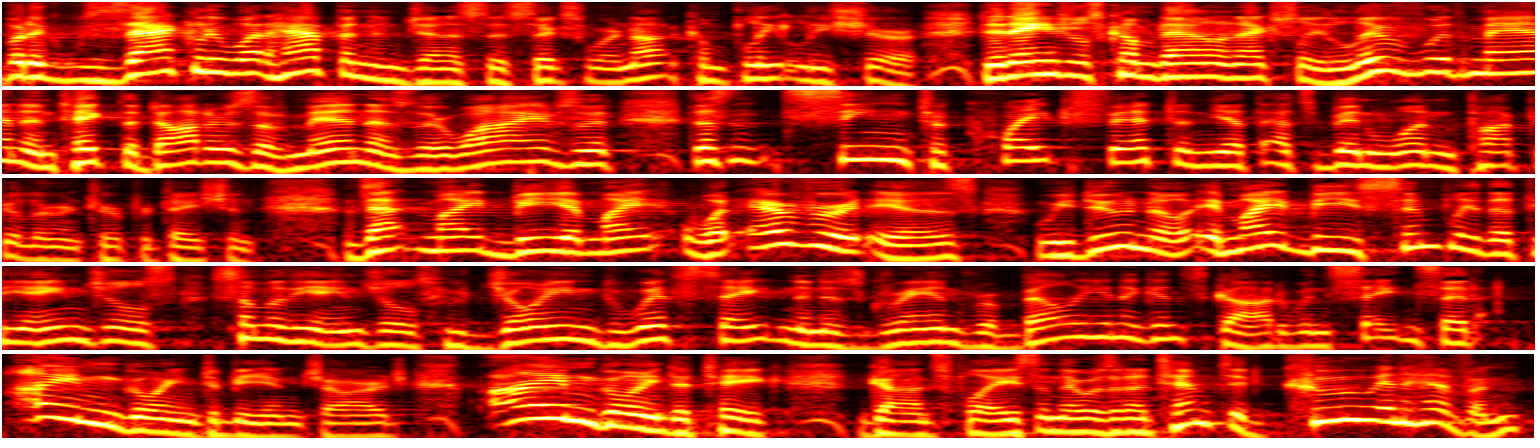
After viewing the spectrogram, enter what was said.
but exactly what happened in Genesis 6, we're not completely sure. Did angels come down and actually live with man and take the daughters of men as their wives? It doesn't seem to quite fit, and yet that's been one popular interpretation. That might be, it might, whatever it is, we do know, it might be simply that the angels, some of the angels who joined with Satan in his grand rebellion against God, when Satan said, I'm going to be in charge, I'm going to take God's place. And there was an attempted coup in heaven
